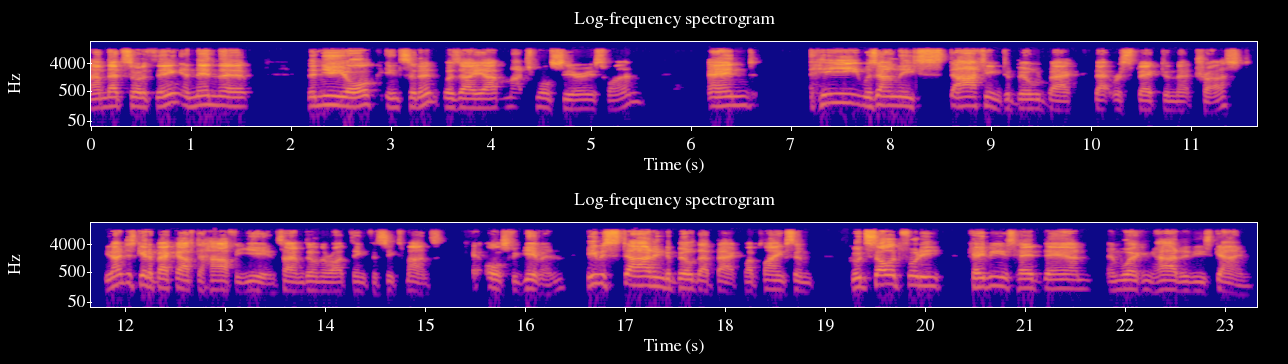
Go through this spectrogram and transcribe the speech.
um, that sort of thing. And then the the New York incident was a uh, much more serious one. And he was only starting to build back that respect and that trust. You don't just get it back after half a year and say, I'm doing the right thing for six months, all's forgiven. He was starting to build that back by playing some good, solid footy, keeping his head down, and working hard at his game.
